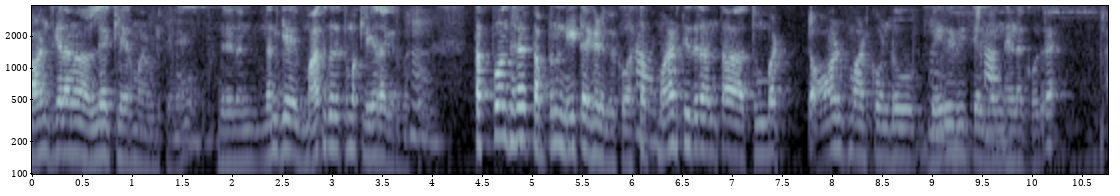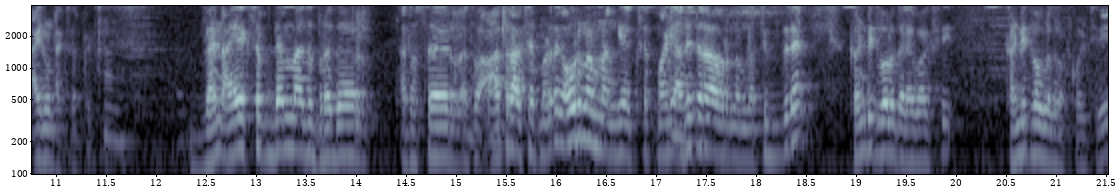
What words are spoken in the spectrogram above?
ಟಾನ್ಸ್ಗೆಲ್ಲ ನಾನು ಅಲ್ಲೇ ಕ್ಲಿಯರ್ ಮಾಡ್ಬಿಡ್ತೀನಿ. ಅಂದ್ರೆ ನನ್ ನನಗೆ ಮಾತುಕತೆ ತುಂಬಾ ಕ್ಲಿಯರ್ ಆಗಿರ್ಬೇಕು. ತಪ್ಪು ಅಂತ ಹೇಳಿದ್ರೆ ತಪ್ಪನ್ನು ನೀಟಾಗಿ ಹೇಳಬೇಕು. ತಪ್ಪು ಮಾಡ್ತಿದ್ರ ಅಂತ ತುಂಬಾ ಟಾಂಟ್ ಮಾಡ್ಕೊಂಡು ಬೇರೆ ರೀತಿಯಲ್ಲಿ ಬಂದು ಹೇಳಕ್ ಹೋದ್ರೆ I don't accept it when I accept them as a brother ಅಥವಾ ಸರ್ ಅಥವಾ ಆ ಥರ ಅಕ್ಸೆಪ್ಟ್ ಮಾಡಿದಾಗ ಅವರು ನಮ್ಮನ್ನ ಹಂಗೆ ಅಕ್ಸೆಪ್ಟ್ ಮಾಡಿ ಅದೇ ಥರ ಅವ್ರು ನಮ್ಮನ್ನ ತಿದ್ದಿದ್ರೆ ಖಂಡಿತವಾಗ್ಲೂ ತಲೆಬಾಗಿಸಿ ಖಂಡಿತವಾಗ್ಲೂ ಅದನ್ನ ಒಪ್ಕೊಳ್ತೀವಿ.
